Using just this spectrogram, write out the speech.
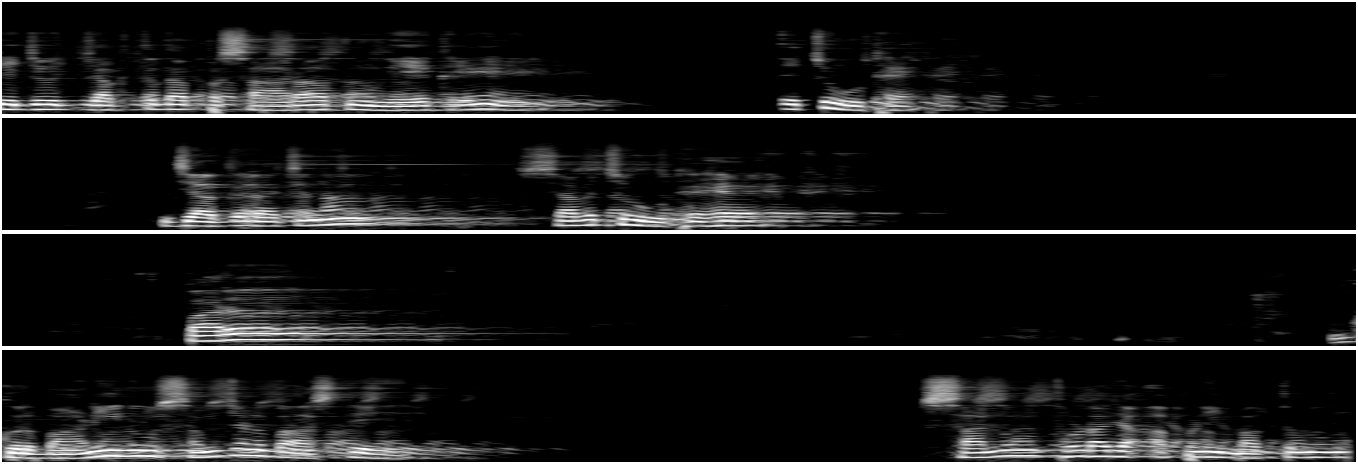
ਕਿ ਜੋ ਜਗਤ ਦਾ ਪਸਾਰਾ ਤੂੰ ਵੇਖ ਰਿਹਾ ਹੈ ਇਹ ਝੂਠ ਹੈ। ਜਗ ਰਚਨਾ ਸਭ ਝੂਠ ਹੈ। ਪਰ ਗੁਰਬਾਣੀ ਨੂੰ ਸਮਝਣ ਵਾਸਤੇ ਸਾਨੂੰ ਥੋੜਾ ਜਿਹਾ ਆਪਣੀ ਮਤ ਨੂੰ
